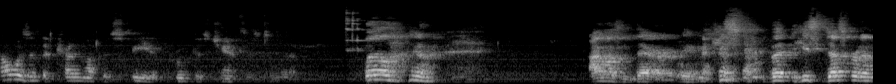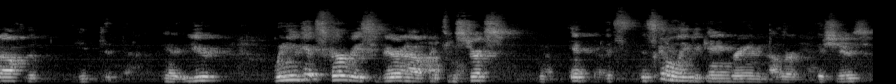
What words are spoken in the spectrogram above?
how was it that cutting off his feet improved his chances to live? Well, you know, I wasn't there, I mean, he's, but he's desperate enough that he did that. You know, you when you get scurvy severe enough, it constricts. It, it's it's going to lead to gangrene and other issues.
